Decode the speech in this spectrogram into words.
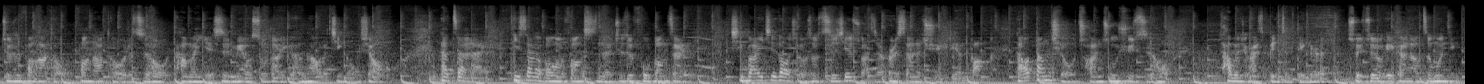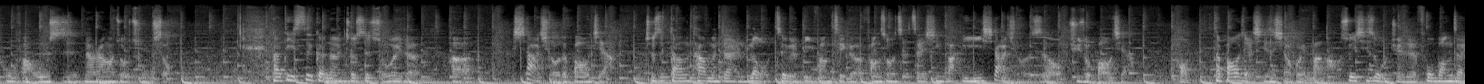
就是放他投，放他投了之后，他们也是没有收到一个很好的进攻效果。那再来第三个防守方式呢，就是富邦在辛巴一接到球的时候，直接转成二三的区域联邦，然后当球传出去之后，他们就开始变成盯人，所以最后可以看到曾文鼎扑防巫师，然后让他做出手。那第四个呢，就是所谓的呃下球的包夹，就是当他们在漏这个地方，这个防守者在辛巴一下球的时候去做包夹。好，那包夹其实效果也蛮好，所以其实我觉得富邦在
